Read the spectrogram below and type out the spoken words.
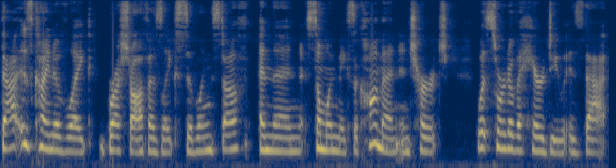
That is kind of like brushed off as like sibling stuff. And then someone makes a comment in church what sort of a hairdo is that?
